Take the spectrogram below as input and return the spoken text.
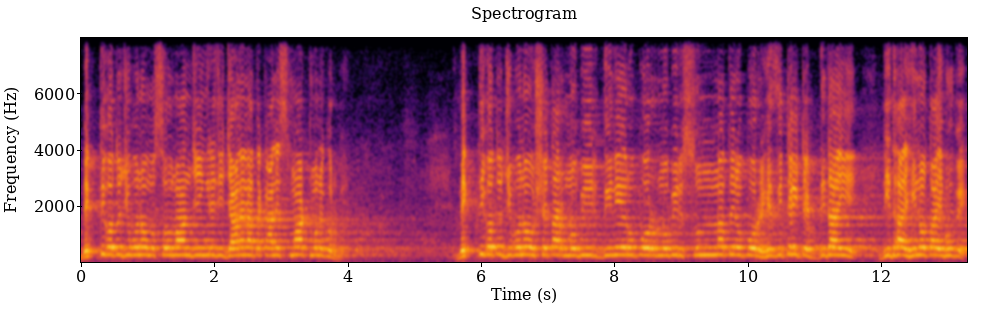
ব্যক্তিগত জীবনেও মুসলমান যে ইংরেজি জানে না, তাকে আনস্মার্ট মনে করবে। ব্যক্তিগত জীবনেও সে তার নবীর দিনের উপর, নবীর সুন্নাতের উপর হেজিটেটেড দ্বিধায়, দ্বিধাহীনতায় ভুগে।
